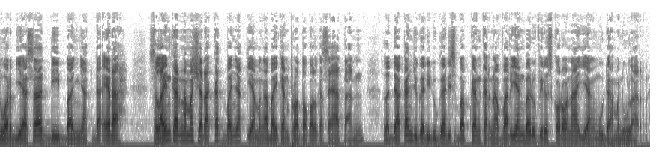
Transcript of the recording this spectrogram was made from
luar biasa di banyak daerah. Selain karena masyarakat banyak yang mengabaikan protokol kesehatan, ledakan juga diduga disebabkan karena varian baru virus corona yang mudah menular.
